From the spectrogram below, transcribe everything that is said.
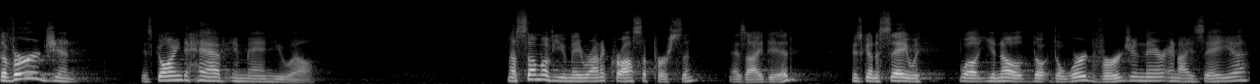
The virgin is going to have Emmanuel. Now, some of you may run across a person, as I did, who's going to say, with, well, you know, the, the word virgin there in Isaiah,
